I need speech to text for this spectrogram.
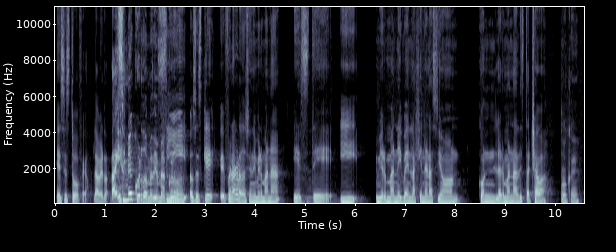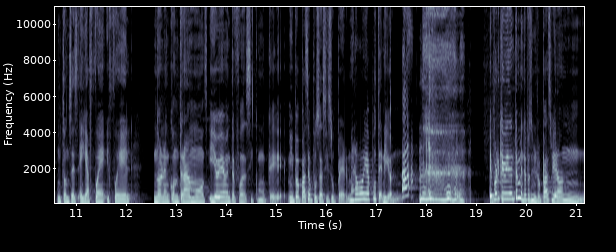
Ese estuvo feo, la verdad. Ay, Sí me acuerdo, medio me acuerdo. Sí, o sea, es que eh, fue la graduación de mi hermana, este, y mi hermana iba en la generación con la hermana de esta chava. Ok. Entonces ella fue y fue él, no lo encontramos y obviamente fue así como que mi papá se puso así súper, me lo voy a putear y yo, no. Porque evidentemente pues mis papás vieron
